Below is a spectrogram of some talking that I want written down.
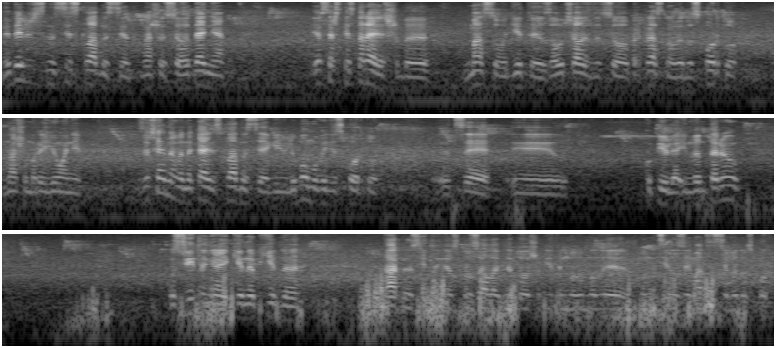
Не дивлячись на ці складності нашого сьогодення, я все ж таки стараюся, щоб масово діти залучались до цього прекрасного виду спорту в нашому регіоні. Звичайно, виникають складності, як і в будь-якому виді спорту. Це і купівля інвентарю, освітлення, яке необхідне, гарне освітлення в спортзалах для того, щоб діти могли повноцінно займатися цим видом спорту.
